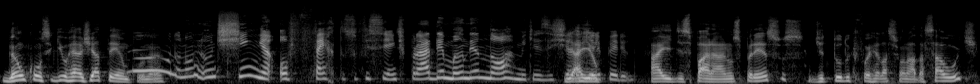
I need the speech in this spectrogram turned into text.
não conseguiu reagir a tempo, né? não, não, não tinha oferta suficiente para a demanda enorme que existia E aí naquele eu- período. Aí dispararam os preços de tudo que foi relacionado à saúde,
